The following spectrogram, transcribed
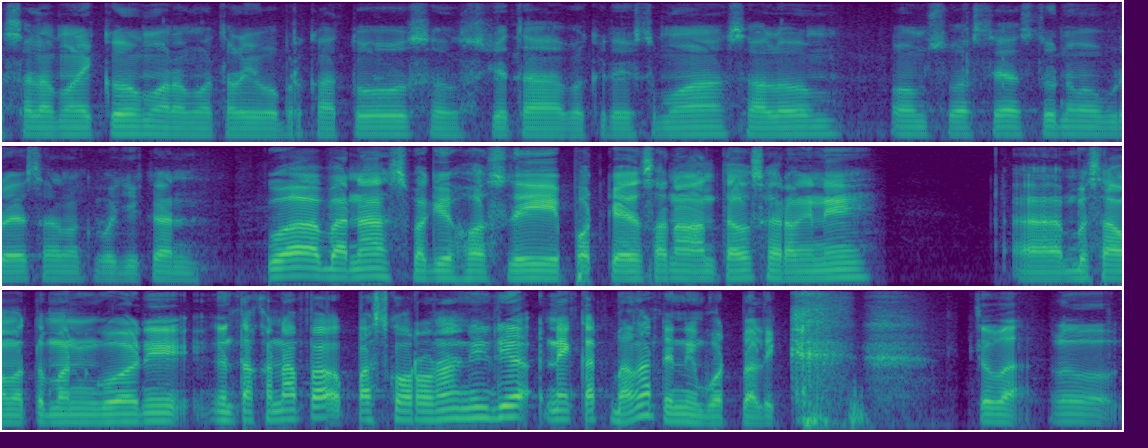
Assalamualaikum warahmatullahi wabarakatuh. Salam sejahtera bagi kita semua. Salam Om Swastiastu, Namo Buddhaya, Salam Kebajikan. Gua Bana sebagai host di podcast Sana Antau sekarang ini eh, bersama teman gua nih. Entah kenapa pas corona nih dia nekat banget ini buat balik. Coba lu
